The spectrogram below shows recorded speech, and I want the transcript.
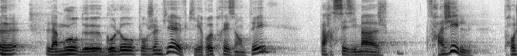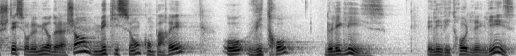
euh, l'amour de Golo pour Geneviève, qui est représenté par ces images fragiles, projetées sur le mur de la chambre, mais qui sont comparées aux vitraux de l'Église. Et les vitraux de l'Église,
